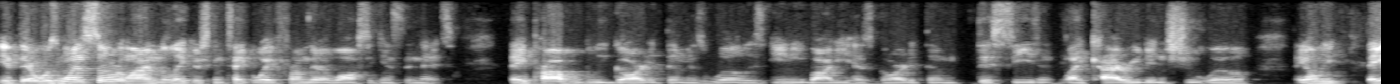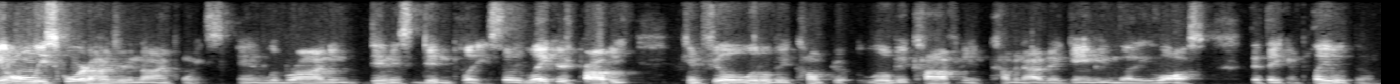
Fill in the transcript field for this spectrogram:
if there was one silver line the Lakers can take away from their loss against the Nets, they probably guarded them as well as anybody has guarded them this season. Like Kyrie didn't shoot well. They only they only scored 109 points, and LeBron and Dennis didn't play. So the Lakers probably can feel a little bit comfortable, a little bit confident coming out of that game, even though they lost, that they can play with them.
